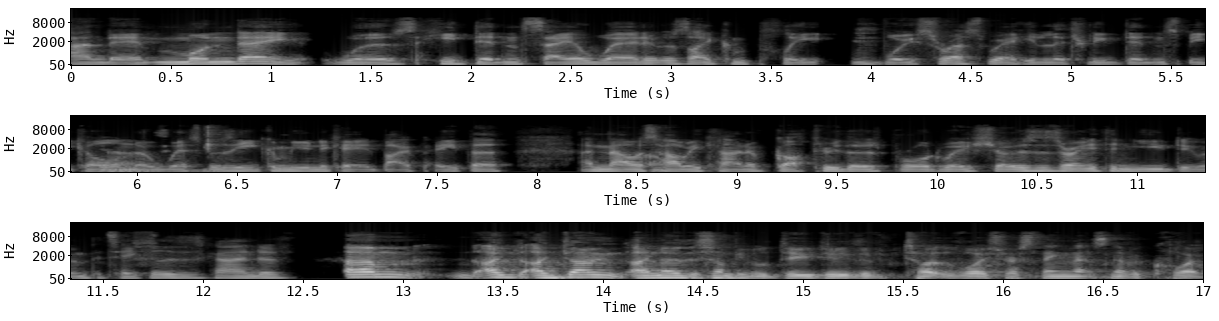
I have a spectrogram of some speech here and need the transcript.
And uh, Monday was he didn't say a word. It was like complete voice rest where he literally didn't speak all Yeah. no whispers. He communicated by paper, and that was how he kind of got through those Broadway shows. Is there anything you do in particular? This kind of Um, I, I don't. I know that some people do do the total voice rest thing. That's never quite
